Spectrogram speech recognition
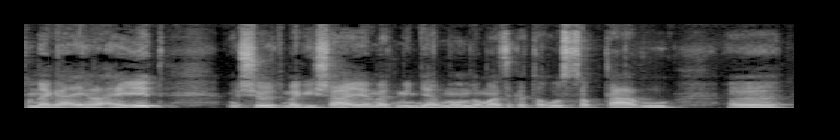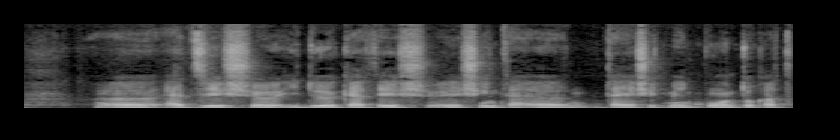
megállja a helyét, sőt meg is állja, mert mindjárt mondom ezeket a hosszabb távú ö, edzés időket és, és inte, ö, teljesítménypontokat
